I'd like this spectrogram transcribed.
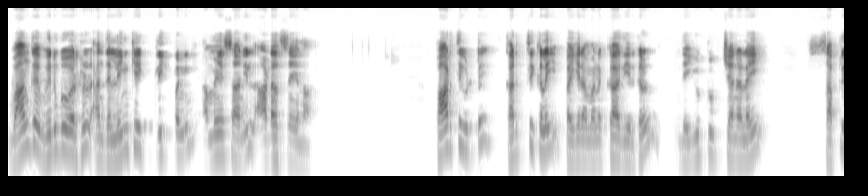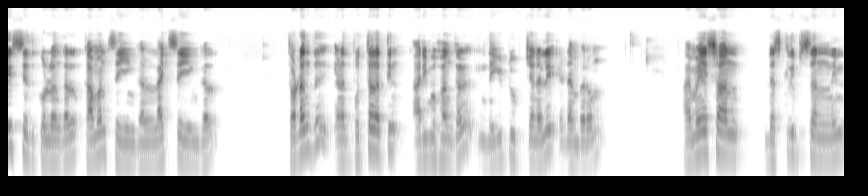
வாங்க விரும்புவர்கள் அந்த லிங்கை கிளிக் பண்ணி அமேசானில் ஆர்டர் செய்யலாம். பார்த்துவிட்டு கருத்துக்களை பகிர மறக்காதீர்கள். இந்த யூடியூப் சேனலை சப்ஸ்கிரைப் செய்து கொள்ளுங்கள் கமெண்ட் செய்யுங்கள் லைக் செய்யுங்கள். தொடர்ந்து எனது புத்தகத்தின் அறிமுகங்கள் இந்த யூடியூப் சேனலில் இடம்பெறும். அமேசான் டெஸ்கிரிப்ஷனில்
